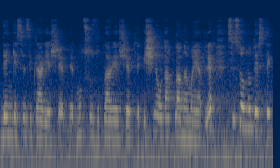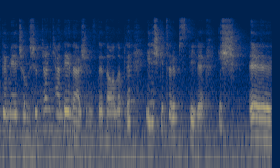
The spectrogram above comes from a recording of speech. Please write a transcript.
dengesizlikler yaşayabilir, mutsuzluklar yaşayabilir, işine odaklanamayabilir. Siz onu desteklemeye çalışırken kendi enerjiniz de dağılabilir. İlişki terapistiyle, iş e,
